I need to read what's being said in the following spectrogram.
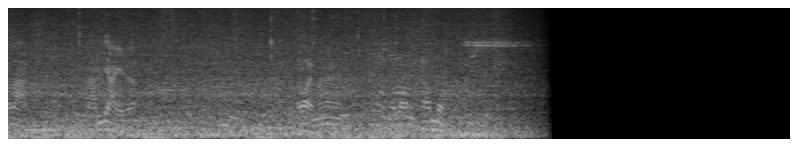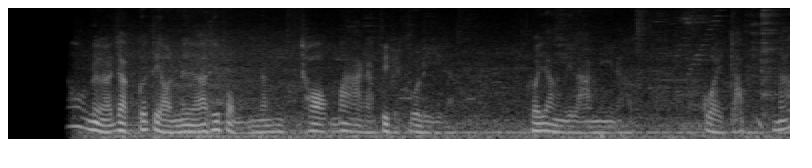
ตลาด ร้านใหญ่แล้วอร่อยมากลองข้าวหมกนอกเหนือจากก๋วยเตี๋ยวเนื้อที่ผมนั้นชอบมากนะที่เพชรบุรีนะก็ยังมีร้านนี้นะครับก๋วยจับหน้า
